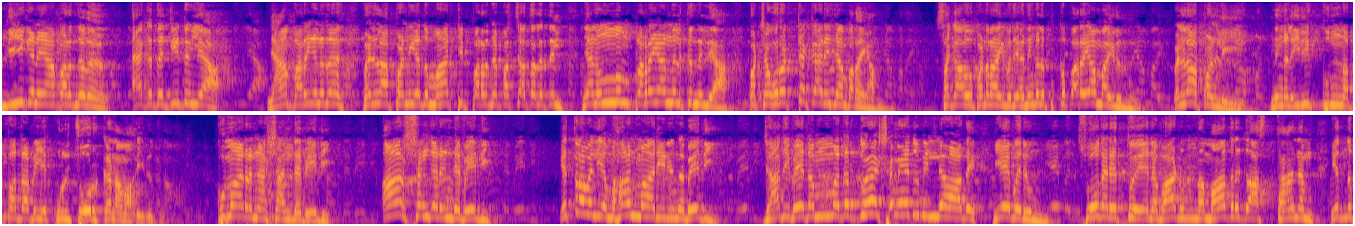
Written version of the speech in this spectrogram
ലീഗിനെയാ പറഞ്ഞത്. അയാൾക്ക് തെറ്റിയിട്ടില്ല. ഞാൻ പറയുന്നത് വെള്ളാപ്പള്ളി അത് മാറ്റി പറഞ്ഞ പശ്ചാത്തലത്തിൽ ഞാൻ ഒന്നും പറയാൻ നിൽക്കുന്നില്ല. പക്ഷെ ഒരൊറ്റ കാര്യം ഞാൻ പറയാം. സഖാവ് പിണറായി വിജയൻ നിങ്ങൾക്ക് പറയാമായിരുന്നു വെള്ളാപ്പള്ളി നിങ്ങൾ ഇരിക്കുന്ന പദവിയെ കുറിച്ച് ഓർക്കണമായിരുന്നു. കുമാരനാശാന്റെ വേദി ആർ ശങ്കറിന്റെ വേദി എത്ര വലിയ മഹാന്മാരിരുന്ന വേദി. ജാതിഭേദം മതദ്വേഷമേതുമില്ലാതെ ഏവരും സോദരത്വേന വാടുന്ന മാതൃകാ സ്ഥാനം എന്ന്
